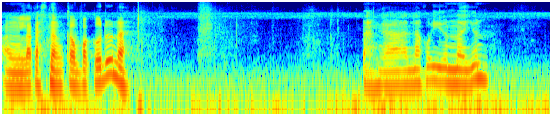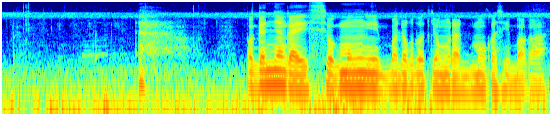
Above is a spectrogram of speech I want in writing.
ang lakas ng kaba ko dun ah. Akala ko yun na yun. Pag ganyan guys, huwag mong ibaluktot yung rod mo kasi baka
